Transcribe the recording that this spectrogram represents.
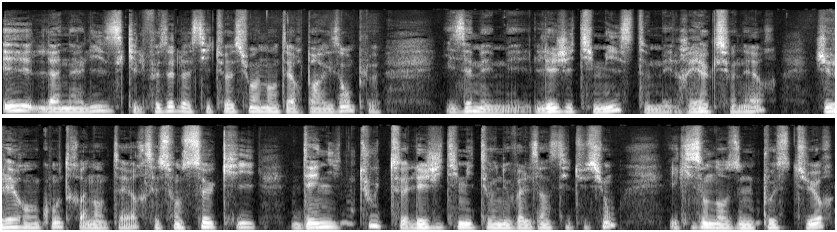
et l'analyse qu'il faisait de la situation à Nanterre. Par exemple, il mais, mais légitimistes, mais réactionnaires, je les rencontre à Nanterre. Ce sont ceux qui dénient toute légitimité aux nouvelles institutions et qui sont dans une posture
